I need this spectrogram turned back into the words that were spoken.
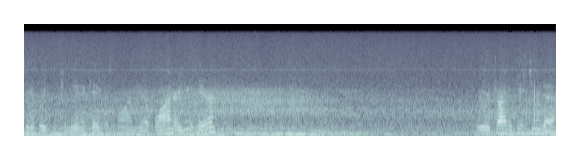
see if we can communicate with Juan here. Juan, are you here? We were trying to get you to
